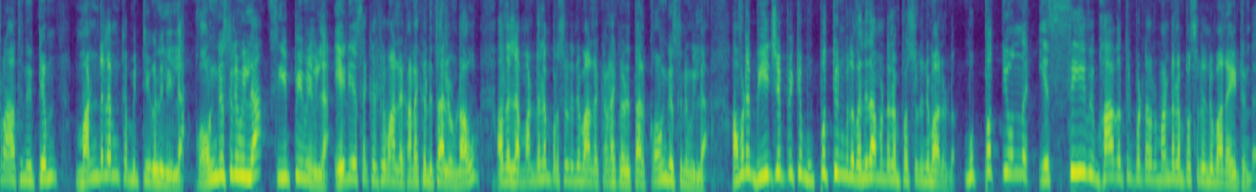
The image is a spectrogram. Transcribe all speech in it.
പ്രാതിനിധ്യം മണ്ഡലം കമ്മിറ്റികളിലില്ല. കോൺഗ്രസിനുമില്ല സി പി എമ്മിനുമില്ല. എ സെക്രട്ടറിമാരുടെ കണക്കെടുത്താൽ ഉണ്ടാവും അതല്ല മണ്ഡലം പ്രസിഡന്റുമാരുടെ കണക്കെടുത്താൽ കോൺഗ്രസിനുമില്ല. അവിടെ ബി ജെ പിക്ക് മുപ്പത്തിയൊൻപത് വനിതാ മണ്ഡലം പ്രസിഡന്റുമാരുണ്ട്. മുപ്പത്തിയൊന്ന് എസ് സി വിഭാഗത്തിൽപ്പെട്ടവർ മണ്ഡലം പ്രസിഡന്റുമാരായിട്ടുണ്ട്.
